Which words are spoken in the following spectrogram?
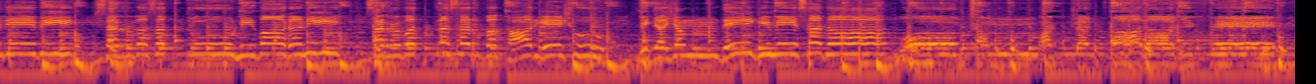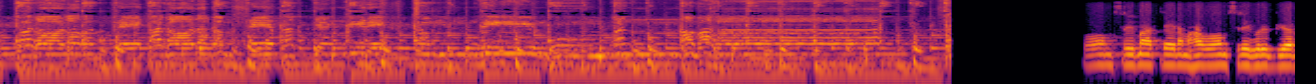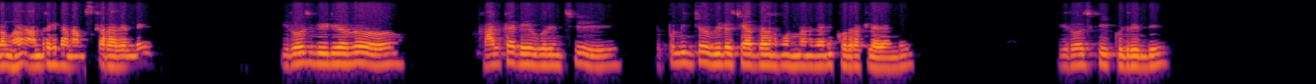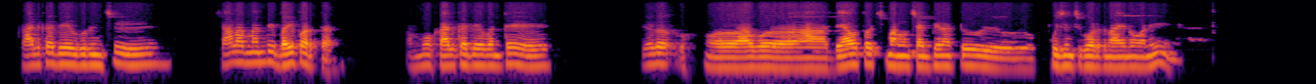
దేవి సర్వశత్రూ నివారణి సర్వత్ర సర్వకార్యేషు విజయం దేహి మే సదా. మోక్షం భక్షజ్వాలాజిహ్వే కరాళవక్త్రే కరాళదంశ్రే ప్రత్యంగిరే క్షం హ్రీం భూం ఫన్ నమః. ఓం శ్రీమాత్రే నమ ఓం శ్రీ గురుభ్యో నమ. అందరికీ నా నమస్కారాలండి. ఈరోజు వీడియోలో కాళికాదేవి గురించి ఎప్పటి నుంచో వీడియో చేద్దాం అనుకుంటున్నాను కానీ కుదరట్లేదండి. ఈ రోజుకి కుదిరింది. కాళికాదేవి గురించి చాలామంది భయపడతారు. అమ్మో కాళికాదేవి అంటే ఏదో ఆ దేవత వచ్చి మనల్ని చంపినట్టు పూజించకూడదు నాయను అని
